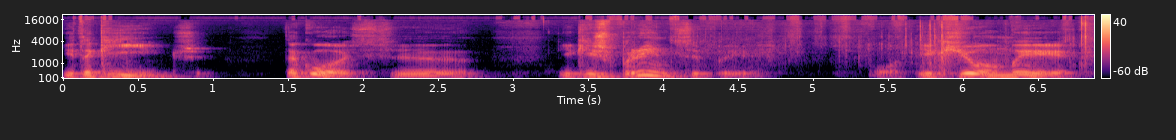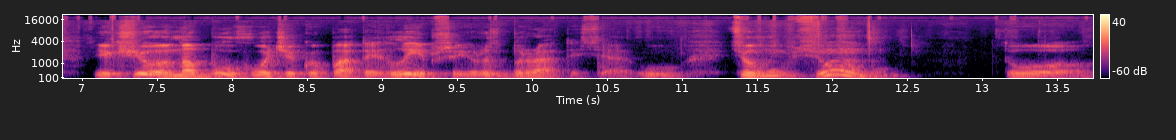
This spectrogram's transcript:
і таке інше. Так ось, е, які ж принципи? От, якщо ми, якщо НАБУ хоче копати глибше і розбиратися у цьому всьому, то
